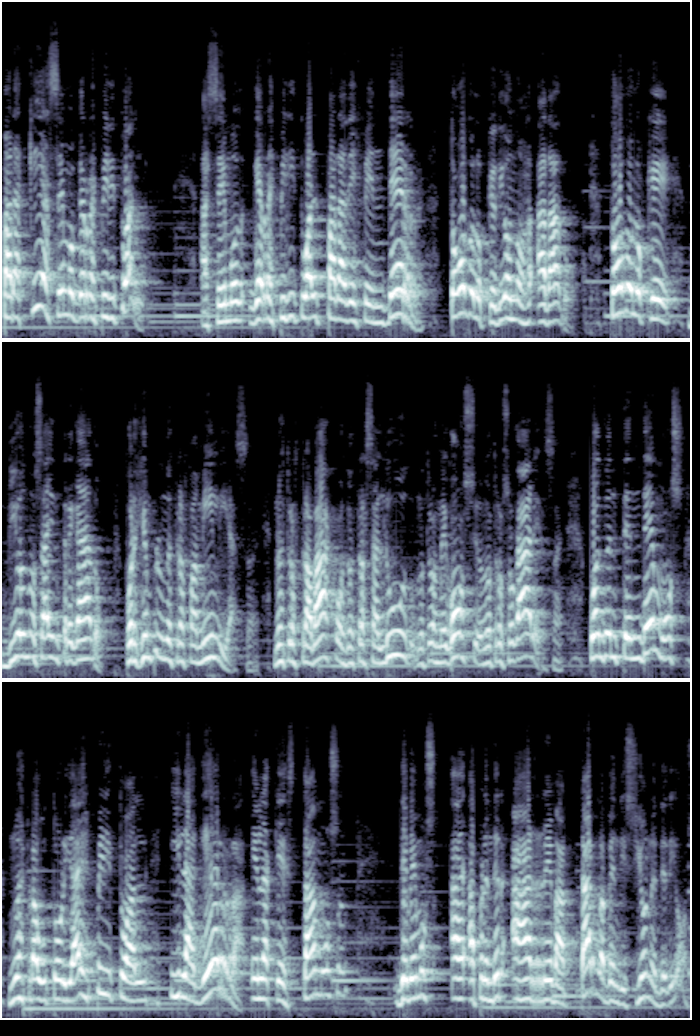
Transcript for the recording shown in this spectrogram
¿para qué hacemos guerra espiritual? Hacemos guerra espiritual para defender todo lo que Dios nos ha dado, todo lo que Dios nos ha entregado. Por ejemplo, nuestras familias, nuestros trabajos, nuestra salud, nuestros negocios, nuestros hogares. Cuando entendemos nuestra autoridad espiritual y la guerra en la que estamos debemos aprender a arrebatar las bendiciones de Dios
